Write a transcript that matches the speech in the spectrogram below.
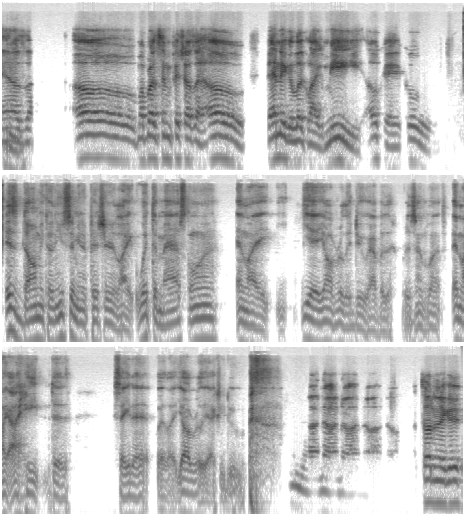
And. I hmm. was like, oh, my brother sent me a picture. I was like, oh, that nigga look like me. Okay, cool. It's dumb because you sent me the picture like with the mask on, and like, yeah, y'all really do have a resemblance. And like, I hate to say that, but like y'all really actually do. no, no, no, no, no. I told the nigga,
